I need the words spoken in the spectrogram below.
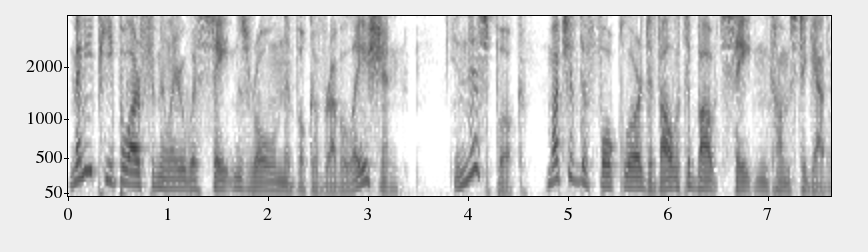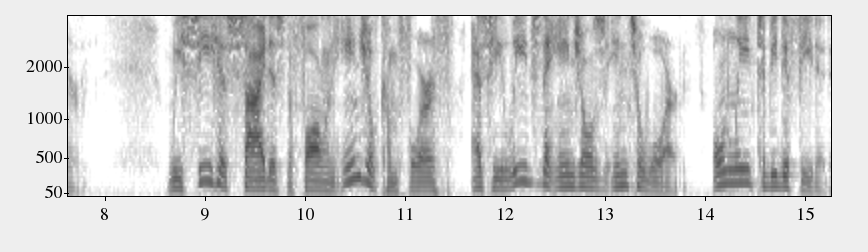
Many people are familiar with Satan's role in the book of Revelation. In this book, much of the folklore developed about Satan comes together. We see his side as the fallen angel come forth as he leads the angels into war, only to be defeated.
